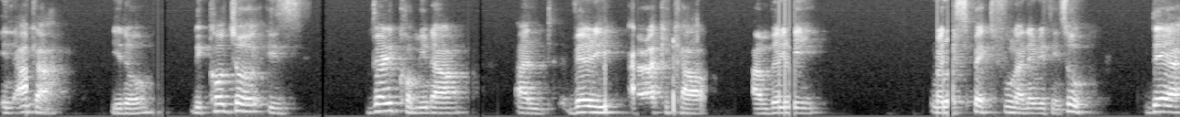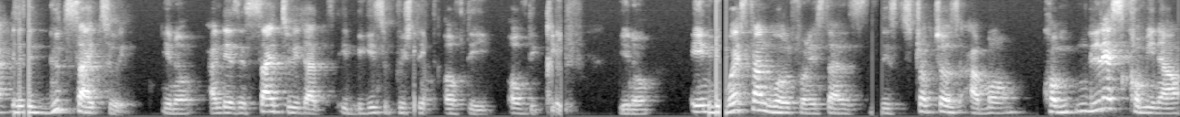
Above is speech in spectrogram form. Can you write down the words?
in Africa, you know, the culture is very communal and very hierarchical and very respectful and everything. So there is a good side to it, you know, and there's a side to it that it begins to push things off the off the cliff, you know. In the Western world, for instance, the structures are more com- less communal,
